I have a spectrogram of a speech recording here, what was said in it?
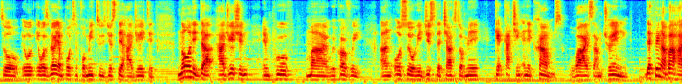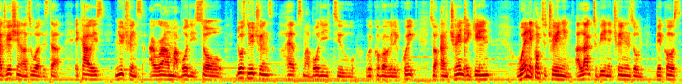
So it was, it was very important for me to just stay hydrated. Not only that hydration improved my recovery and also reduced the chance of me get catching any cramps whilst I'm training. The thing about hydration as well is that it carries nutrients around my body. So those nutrients helps my body to recover really quick so I can train again. When it comes to training I like to be in a training zone because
